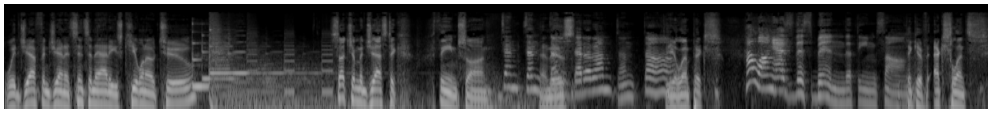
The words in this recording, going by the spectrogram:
with Jeff and Jen at Cincinnati's Q102. Such a majestic theme song. Dun, dun, And dun, is dun, dun. The Olympics. How long has this been the theme song? Think of excellence.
